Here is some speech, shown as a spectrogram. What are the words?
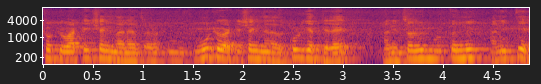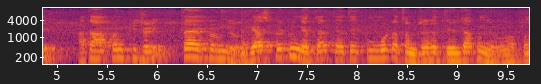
छोटी वाटी शेंगदाण्याचं मोठी वाटी शेंगदाण्याचं कूट घेतलेलं आहे आणि चवीपुरतं मीठ आणि तेल. आता आपण खिचडी तयार करून घेऊ. गॅस पेटून घेतला त्यात एक मोठा चमचा तेल टाकून घेऊ आपण.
